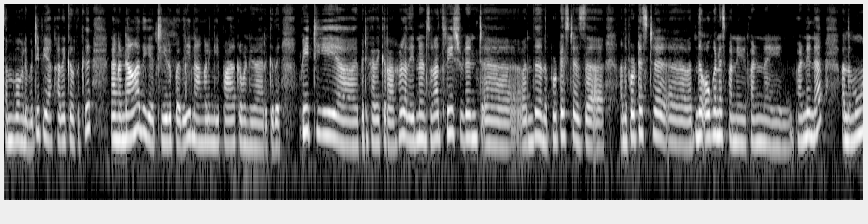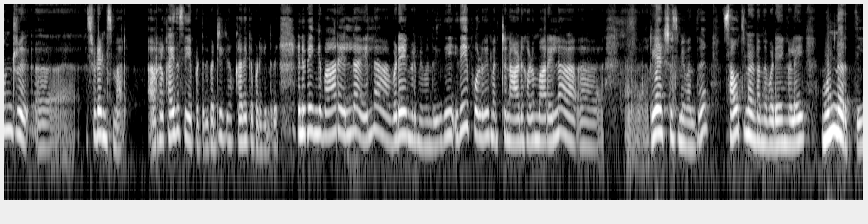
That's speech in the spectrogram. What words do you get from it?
சம்பவங்களை பற்றி இப்போ கதைக்கிறதுக்கு நாங்கள் நாதியற்றி இருப்பதை நாங்கள் இங்கே பார்க்க வேண்டியதாக இருக்குது. பிடிஏ பற்றி கதைக்கிறார்கள். அது என்னன்னு சொன்னால் த்ரீ ஸ்டூடெண்ட் வந்து அந்த ப்ரொட்டஸ்டர்ஸ் அந்த ப்ரொட்டஸ்ட் வந்து ஆர்கனைஸ் பண்ணி பண்ண பண்ணின அந்த மூன்று ஸ்டூடெண்ட்ஸ் மாதிரி அவர்கள் கைது செய்யப்பட்டது பற்றி கதைக்கப்படுகின்றது. எனவே இங்கே வார எல்லா எல்லா விடயங்களுமே வந்து இதே இதே போலவே மற்ற நாடுகளும் வார எல்லா ரியாக்ஷன்ஸுமே வந்து சவுத் நடந்த விடயங்களை முன்னிறுத்தி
